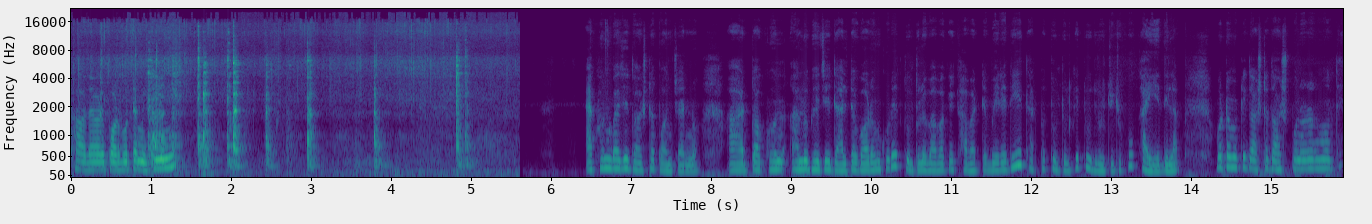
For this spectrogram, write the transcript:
খাওয়া দাওয়ার পর্বটা মিটিয়ে নিই। এখন বাজে দশটা পঞ্চান্ন, আর তখন আলু ভেজে ডালটা গরম করে তুলতুলো বাবাকে খাবারটা বেড়ে দিয়ে তারপর তুলতুলকে দুধ রুটিটুকু খাইয়ে দিলাম। মোটামুটি দশটা দশ পনেরোর মধ্যে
